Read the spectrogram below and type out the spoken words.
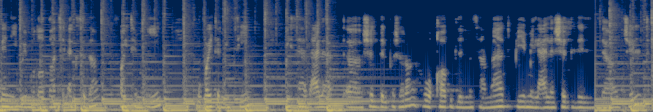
غني بمضادات الأكسدة فيتامين E وفيتامين C على آه، شد البشرة هو قابض للمسامات بيعمل على شد للجلد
